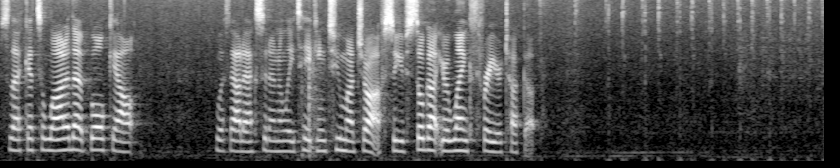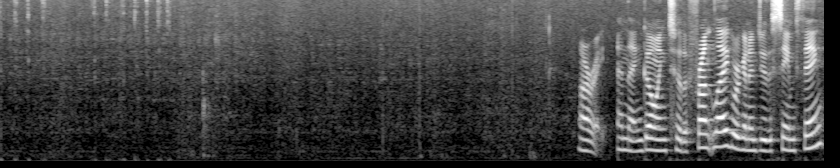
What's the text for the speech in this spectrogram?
So that gets a lot of that bulk out without accidentally taking too much off. So you've still got your length for your tuck up. All right, and then going to the front leg, we're going to do the same thing.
